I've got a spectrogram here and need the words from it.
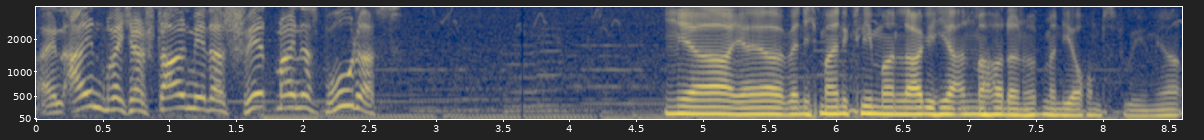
Ein Einbrecher stahl mir das Schwert meines Bruders. Ja, ja, ja. Wenn ich meine Klimaanlage hier anmache, dann hört man die auch im Stream, ja.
